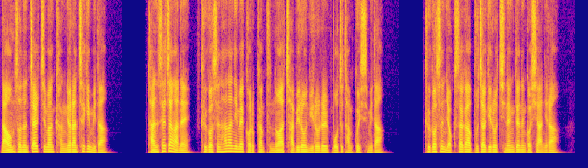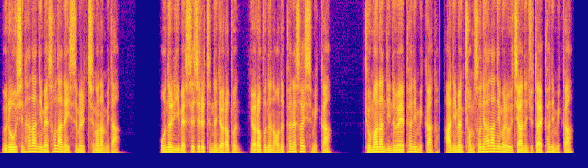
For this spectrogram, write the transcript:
나움서는 짧지만 강렬한 책입니다. 단 세 장 안에 그것은 하나님의 거룩한 분노와 자비로운 위로를 모두 담고 있습니다. 그것은 역사가 무작위로 진행되는 것이 아니라 의로우신 하나님의 손 안에 있음을 증언합니다. 오늘 이 메시지를 듣는 여러분, 여러분은 어느 편에 서 있습니까? 교만한 니누웨의 편입니까? 아니면 겸손히 하나님을 의지하는 유다의 편입니까?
